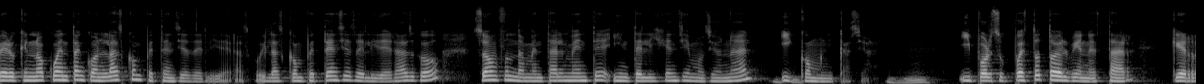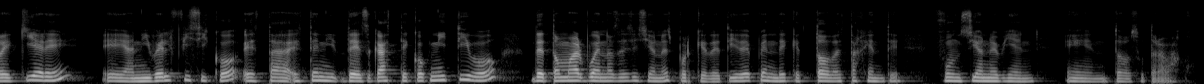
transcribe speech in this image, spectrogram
pero que no cuentan con las competencias de liderazgo. Y las competencias de liderazgo son fundamentalmente inteligencia emocional y comunicación. Y por supuesto todo el bienestar que requiere eh, a nivel físico esta, este desgaste cognitivo de tomar buenas decisiones porque de ti depende que toda esta gente funcione bien en todo su trabajo.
